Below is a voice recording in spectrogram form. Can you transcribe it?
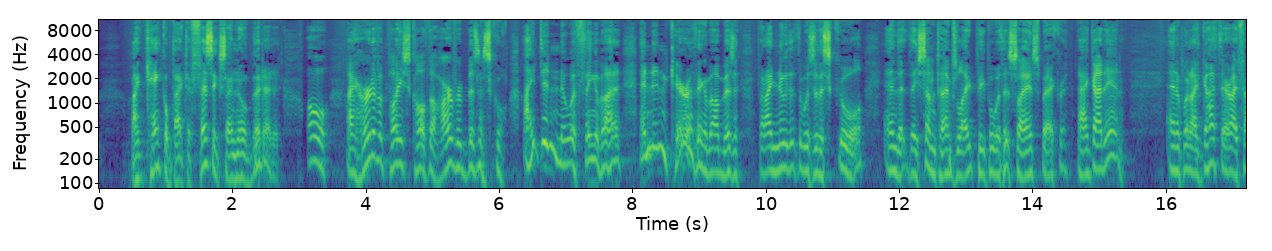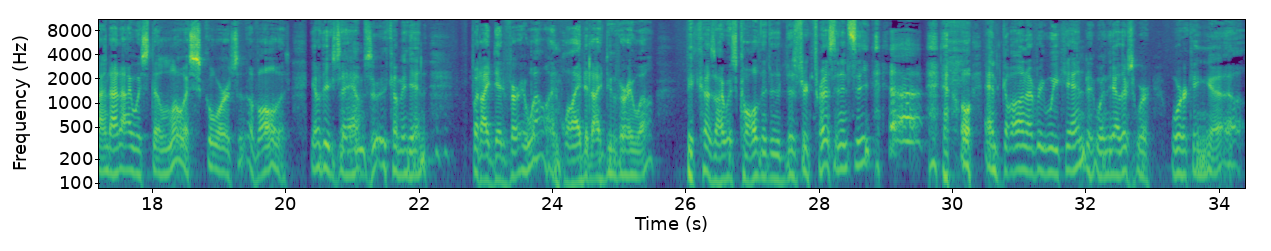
I can't go back to physics. I'm no good at it. Oh, I heard of a place called the Harvard Business School. I didn't know a thing about it and didn't care a thing about business, but I knew that there was a school and that they sometimes liked people with a science background. I got in. And when I got there, I found out I was the lowest scores of all the, you know, the exams coming in. But I did very well. And why did I do very well? Because I was called into the district presidency. oh, and gone every weekend when the others were working. Uh,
